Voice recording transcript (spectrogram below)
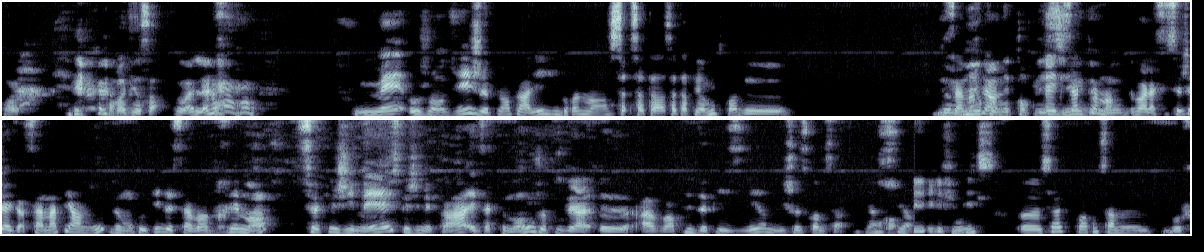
On va dire ça. Voilà. Mais aujourd'hui, je peux en parler librement. Ça t'a ça t'a permis toi de de Ça mieux permis- connaître ton plaisir, Exactement. de mieux... Voilà, c'est ce que j'allais dire. Ça m'a permis, de mon côté, de savoir vraiment ce que j'aimais, ce que j'aimais pas, exactement, où je pouvais euh, avoir plus de plaisir, des choses comme ça, bien sûr. Et, et les films X? Euh, ça, par contre, ça me bof.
